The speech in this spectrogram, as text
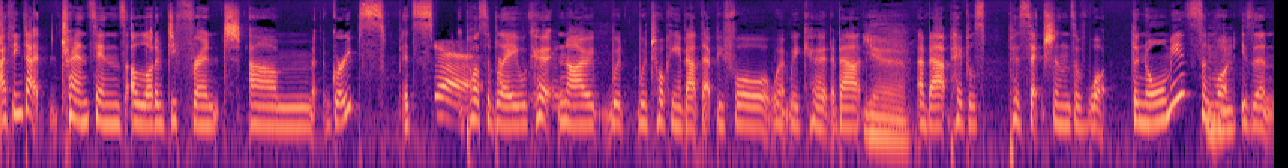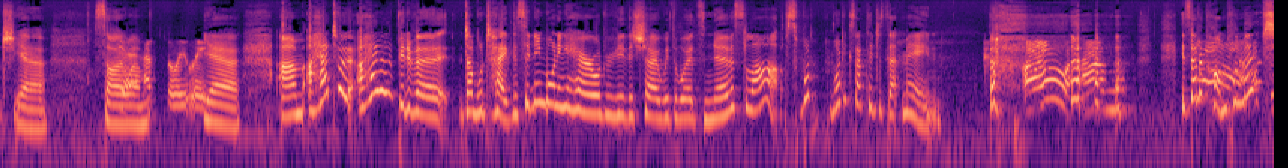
I think that transcends a lot of different um, groups. It's Yeah, possibly well, Kurt and I were, were talking about that before, weren't we, Kurt? About Yeah. about people's perceptions of what the norm is and what isn't. Yeah. So Yeah, um, absolutely. Yeah, um, I had to. I had a bit of a double take. The Sydney Morning Herald reviewed the show with the words "nervous laughs." What what exactly does that mean? Oh, um, Is that a compliment?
